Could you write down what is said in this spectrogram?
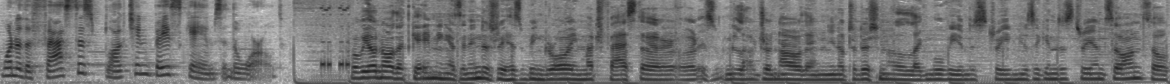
one of the fastest blockchain based games in the world. Well, we all know that gaming as an industry has been growing much faster or is larger now than you know traditional like movie industry, music industry, and so on. So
